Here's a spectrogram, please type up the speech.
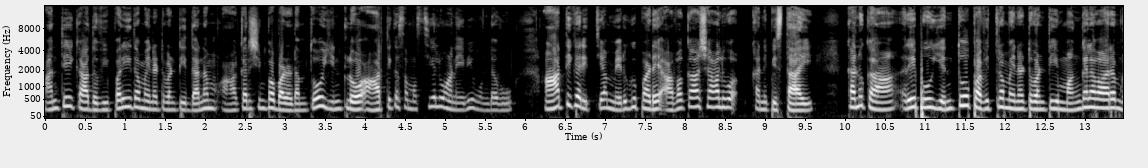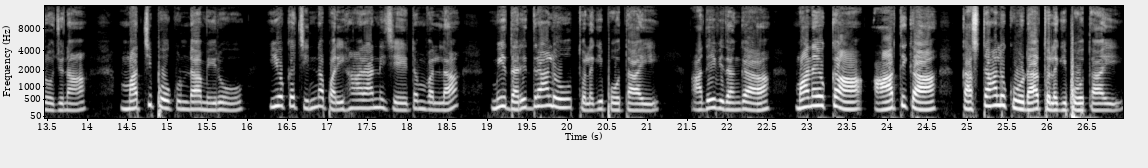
అంతేకాదు విపరీతమైనటువంటి ధనం ఆకర్షింపబడడంతో ఇంట్లో ఆర్థిక సమస్యలు అనేవి ఉండవు. ఆర్థిక రీత్యా మెరుగుపడే అవకాశాలు కనిపిస్తాయి. కనుక రేపు ఎంతో పవిత్రమైనటువంటి మంగళవారం రోజున మర్చిపోకుండా మీరు ఈ యొక్క చిన్న పరిహారాన్ని చేయటం వల్ల మీ దరిద్రాలు తొలగిపోతాయి. అదేవిధంగా మన యొక్క ఆర్థిక కష్టాలు కూడా తొలగిపోతాయి.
